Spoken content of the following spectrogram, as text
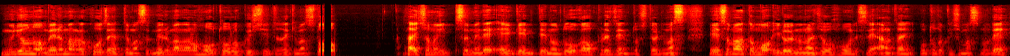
無料のメルマガ講座やってます。メルマガの方を登録していただきますと、最初の1通目で、え、限定の動画をプレゼントしております。え、その後もいろいろな情報をですね、あなたにお届けしますので、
